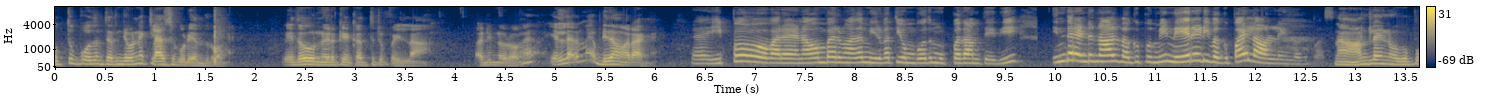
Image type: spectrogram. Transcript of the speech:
ஒத்து போதுன்னு தெரிஞ்ச உடனே கிளாஸுக்கு கூடி வந்துடுவாங்க ஏதோ ஒன்று இருக்குது கற்றுட்டு போயிடலாம். அப்படின்னு வருவாங்க. எல்லாருமே அப்படி தான் வராங்க இப்போ வர நவம்பர் மாதம் இருபத்தி ஒன்பது முப்பதாம் தேதி இந்த ரெண்டு நாள் வகுப்புமே நேரடி வகுப்பா இல்ல ஆன்லைன் வகுப்பா? நான் ஆன்லைன் வகுப்பு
